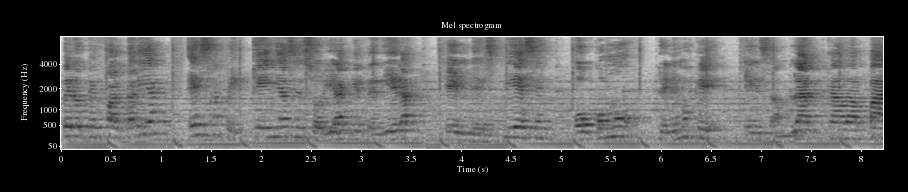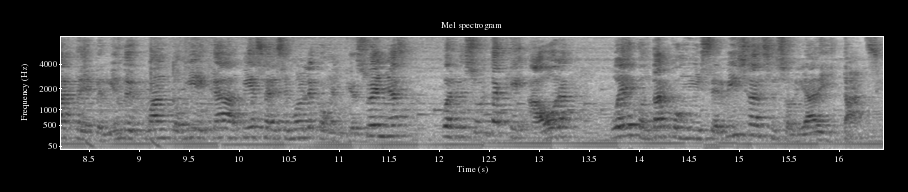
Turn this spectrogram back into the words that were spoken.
pero te faltaría esa pequeña asesoría que te diera el despiece o cómo tenemos que ensamblar cada parte dependiendo de cuánto mide cada pieza de ese mueble con el que sueñas, pues resulta que ahora puedes contar con mi servicio de asesoría a distancia.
